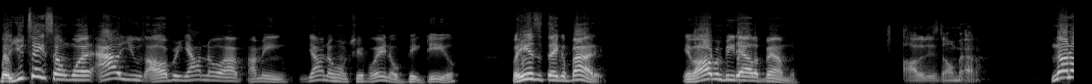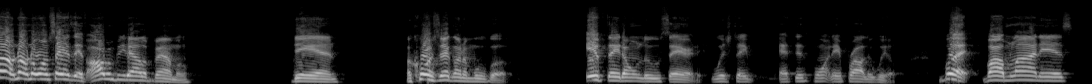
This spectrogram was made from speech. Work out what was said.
But you take someone, I'll use Auburn. Y'all know, I, I mean, y'all know who I'm cheering for. Ain't no big deal. But here's the thing about it: if Auburn beat Alabama, all of this don't matter. No, no, no, no. What I'm saying is, if Auburn beat Alabama, then of course they're going to move up if they don't lose Saturday, which they at this point they probably will. But bottom line is,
